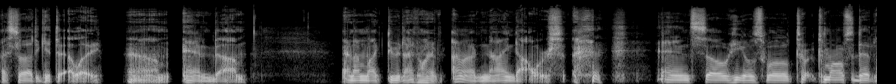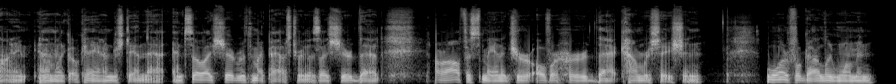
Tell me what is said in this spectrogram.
I still had to get to LA, um, and um, and I'm like, dude, I don't have I don't have nine dollars. And so he goes, well, t- tomorrow's the deadline. And I'm like, okay, I understand that. And so I shared with my pastor. And as I shared that, our office manager overheard that conversation. Wonderful, godly woman.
